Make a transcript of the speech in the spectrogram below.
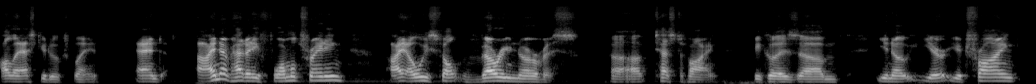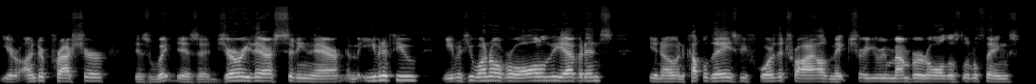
I'll ask you to explain. And I never had any formal training. I always felt very nervous uh, testifying because um, you know you're you're trying, you're under pressure. There's wit, there's a jury there sitting there. I mean, even if you even if you went over all of the evidence, you know, in a couple days before the trial, make sure you remembered all those little things.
